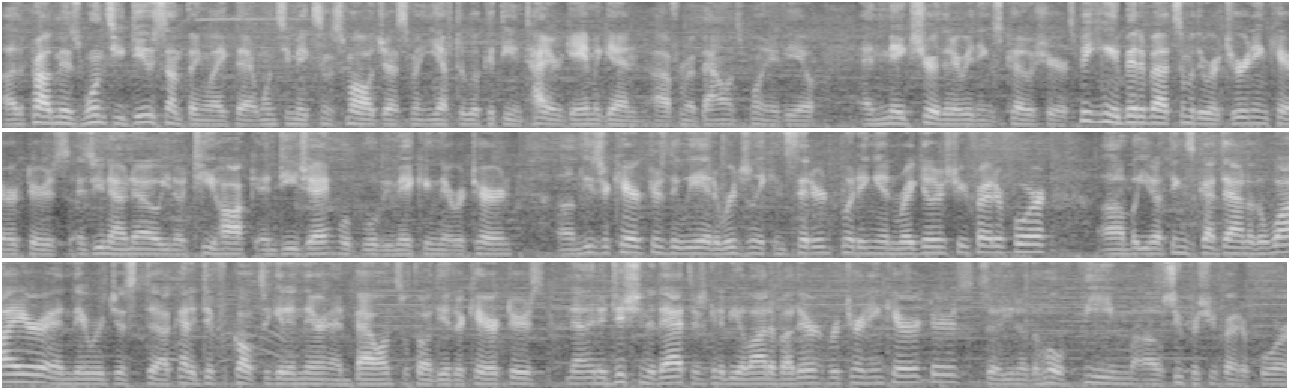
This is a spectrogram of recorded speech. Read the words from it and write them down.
Uh, the problem is once you do something like that, once you make some small adjustment, you have to look at the entire game again uh, from a balance point of view and make sure that everything's kosher. Speaking a bit about some of the returning characters, as you now know, you know T-Hawk and Dee Jay will, will be making their return. Um, these are characters that we had originally considered putting in regular Street Fighter 4, uh, but you know things got down to the wire and they were just uh, kind of difficult to get in there and balance with all the other characters. Now, in addition to that, there's going to be a lot of other returning characters. So you know the whole theme of Super Street Fighter 4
